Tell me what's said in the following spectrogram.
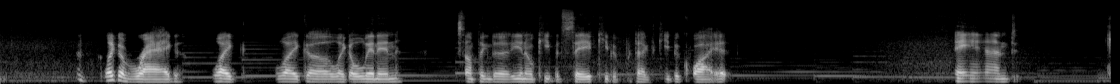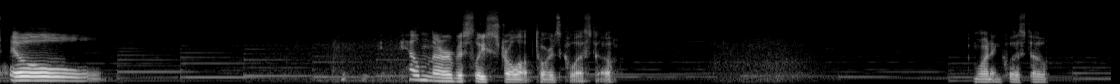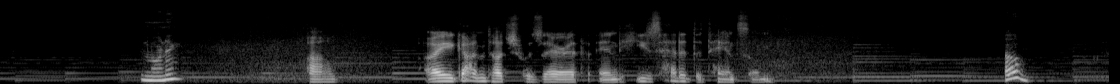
like a rag, like like a like a linen, something to you know keep it safe, keep it protected, keep it quiet, and he'll he'll nervously stroll up towards Callisto. Morning, Callisto. Good morning. Um, I got in touch with Zareth, and he's headed to Tansum, Oh.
